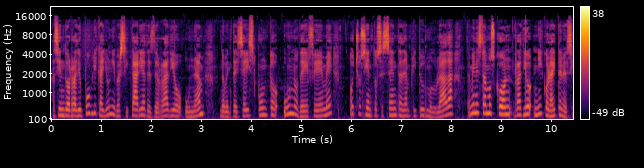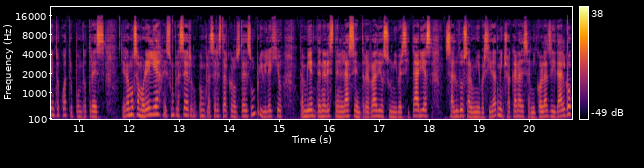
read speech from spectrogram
haciendo radio pública y universitaria desde Radio UNAM 96.1 de FM 860 de amplitud modulada. También estamos con Radio Nicolaita en el 104.3. Llegamos a Morelia, es un placer, un placer estar con ustedes, un privilegio también tener este enlace entre radios universitarias. Saludos a la Universidad Michoacana de San Nicolás de Hidalgo.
